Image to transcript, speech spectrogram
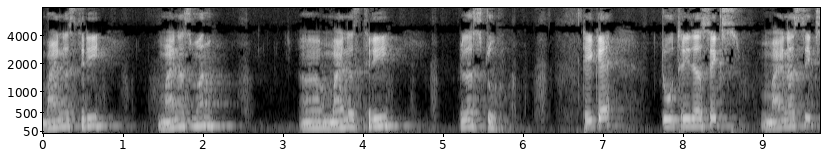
minus three minus one minus three plus two ठीक है टू थ्री जो six minus six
